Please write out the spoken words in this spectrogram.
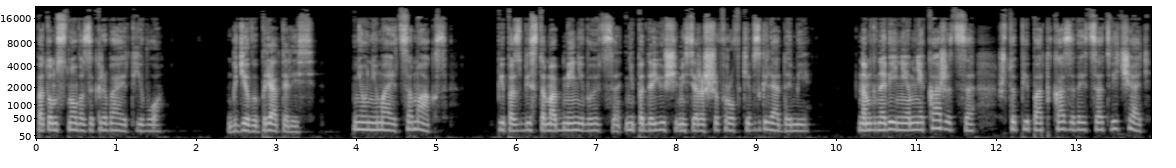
потом снова закрывает его. «Где вы прятались?» Не унимается Макс. Пипа с Бистом обмениваются неподдающимися расшифровке взглядами. На мгновение мне кажется, что Пипа отказывается отвечать.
